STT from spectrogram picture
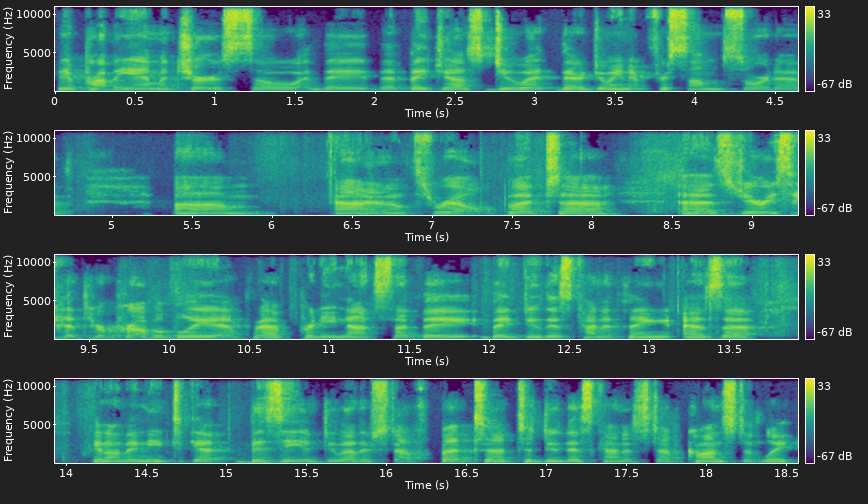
they're probably amateurs, so they that they just do it. They're doing it for some sort of. Um, I don't know, thrill. But uh, as Jerry said, they're probably uh, pretty nuts that they they do this kind of thing as a you know they need to get busy and do other stuff but uh, to do this kind of stuff constantly.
